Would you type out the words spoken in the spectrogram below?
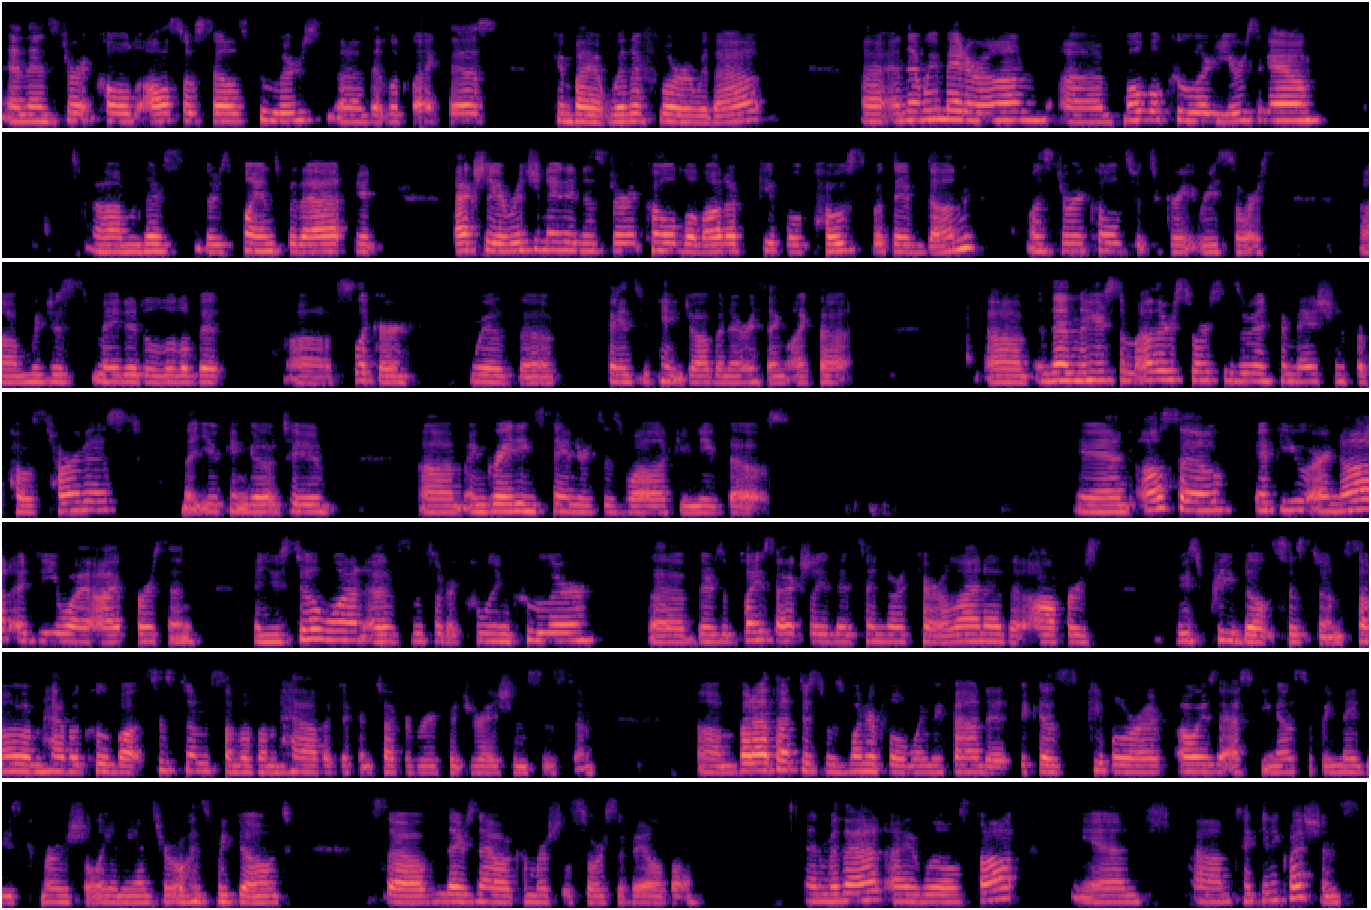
And then Store It Cold also sells coolers uh, that look like this. You can buy it with a floor or without. Uh, and then we made our own uh, mobile cooler years ago. Um, there's there's plans for that. It actually originated in Store It Cold. A lot of people post what they've done on Store It Cold, so it's a great resource. Um, we just made it a little bit uh, slicker with a fancy paint job and everything like that. Um, and then here's some other sources of information for post-harvest that you can go to um, and grading standards as well if you need those. And also, if you are not a DIY person and you still want a, some sort of cooling cooler, uh, there's a place actually that's in North Carolina that offers these pre-built systems. Some of them have a CoolBot system, some of them have a different type of refrigeration system. Um, but I thought this was wonderful when we found it because people were always asking us if we made these commercially and the answer was we don't. So there's now a commercial source available. And with that, I will stop and um, take any questions.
